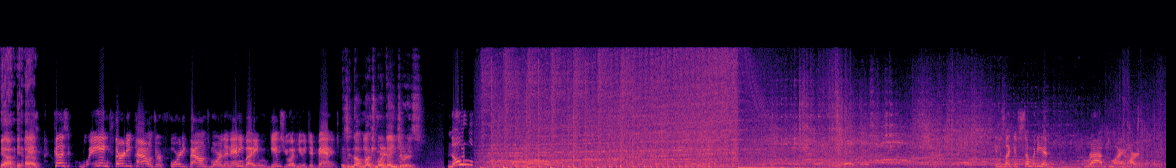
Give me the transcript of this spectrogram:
Yeah, yeah. Because weighing 30 pounds or 40 pounds more than anybody gives you a huge advantage. Is it not much more dangerous? No! It was like if somebody had grabbed my heart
